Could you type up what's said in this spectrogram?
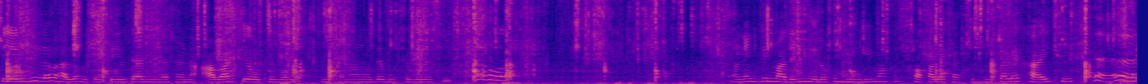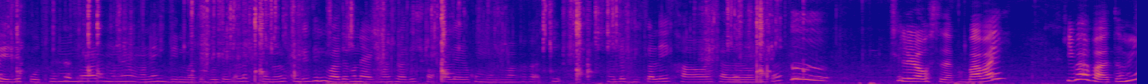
তেল দিলে ভালো হতো, তেলটা আর নিয়ে আসা হয় না। আবার কে ওঠে বলো? বিছানার মধ্যে বসে পড়েছি। অনেকদিন বাদে কিন্তু এরকম মুড়ি মাখা সকালে খাচ্ছি, বিকালে খাই ঠিক কিন্তু এই যে প্রথমবার মানে অনেক দিন বাদে, বলতে গেলে পনেরো কুড়ি দিন বাদে মানে এক মাস বাদে সকালে এরকম মুড়ি মাখা খাচ্ছি। নাহলে বিকালেই খাওয়া হয় সাধারণত। ছেলের অবস্থা দেখো। বাবাই, কি বাবা তুমি?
